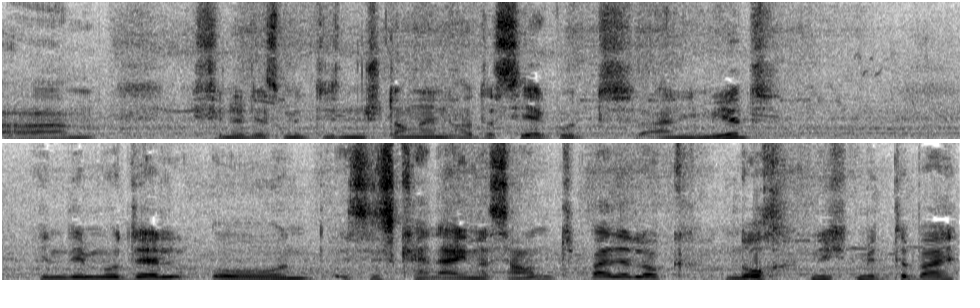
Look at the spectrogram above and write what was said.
Ähm, ich finde das mit diesen Stangen hat er sehr gut animiert in dem Modell und es ist kein eigener Sound bei der Lok, noch nicht mit dabei.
